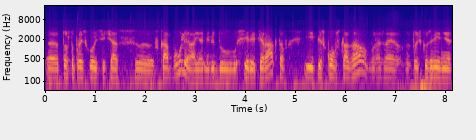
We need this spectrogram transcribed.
э, то, что происходит сейчас э, в Кабуле, а я имею в виду серия терактов, и Песков сказал, выражая точку зрения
